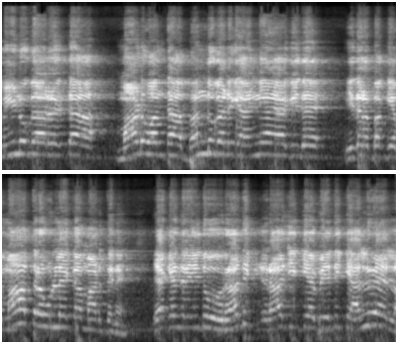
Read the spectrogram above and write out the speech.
ಮೀನುಗಾರಿಕ ಮಾಡುವಂತಹ ಬಂಧುಗಳಿಗೆ ಅನ್ಯಾಯ ಆಗಿದೆ, ಇದರ ಬಗ್ಗೆ ಮಾತ್ರ ಉಲ್ಲೇಖ ಮಾಡ್ತೇನೆ. ಯಾಕೆಂದ್ರೆ ಇದು ರಾಜಿ- ರಾಜಕೀಯ ವೇದಿಕೆ ಅಲ್ವೇ ಅಲ್ಲ.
